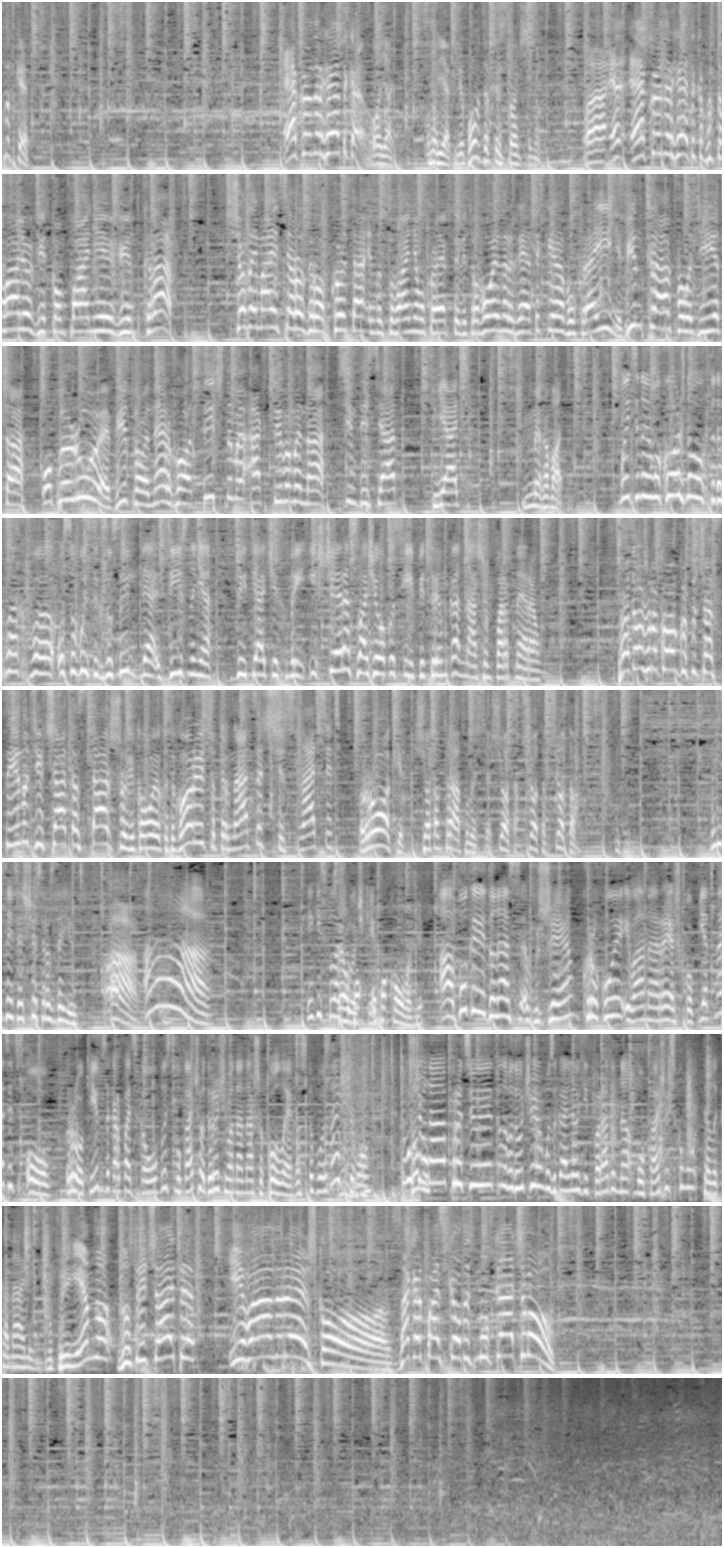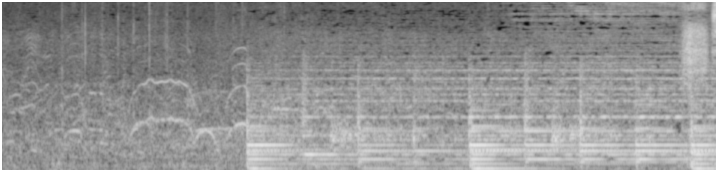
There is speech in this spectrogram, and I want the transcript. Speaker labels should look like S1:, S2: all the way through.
S1: оплески. Екоенергетика. О, як. О, як. Любов до Херсонщини. Е- Екоенергетика фестивалю від компанії Windcraft, що займається розробкою та інвестуванням у проекти вітрової енергетики в Україні. Windcraft володіє та оперує вітроенергетичними активами на 75 мегаватт.
S2: Ми цінуємо кожного, хто доклав е, особистих зусиль для здійснення дитячих мрій. І ще раз ваші оплески і підтримка нашим партнерам.
S1: Продовжимо конкурсу частину дівчата старшої вікової категорії 14-16 років. Що там трапилося? Що там? Що там? Що там?
S2: Мені здається, щось роздають.
S1: А,
S2: А, якісь флажочки.
S1: упа- упаковані.
S2: А поки до нас вже крокує Івана Решко. 15 о, років, Закарпатська область, Мукачево. До речі, вона наша колега з тобою. Знаєш чому? Тому що
S1: Чому?
S2: вона працює телеведучою музикального хіт-параду на Мукачевському телеканалі.
S1: Ну, приємно. Зустрічайте Іван Решко. Закарпатська область Мукачево.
